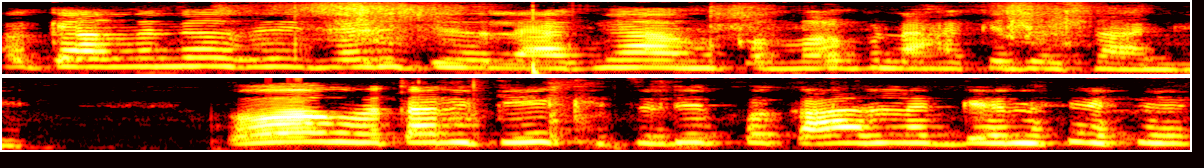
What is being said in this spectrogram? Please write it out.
ਉਹ ਕਹਿੰਦੇ ਨੇ ਅਸੀਂ ਜਿਹੜੀ ਚੀਜ਼ ਲੈ ਕੇ ਆਏ ਮੁਕੰਮਲ ਬਣਾ ਕੇ ਦੱਸਾਂਗੇ ਉਹ ਪਤਾ ਨਹੀਂ ਕੀ ਖਿਚੜੀ ਪਕਾਉਣ ਲੱਗੇ ਨੇ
